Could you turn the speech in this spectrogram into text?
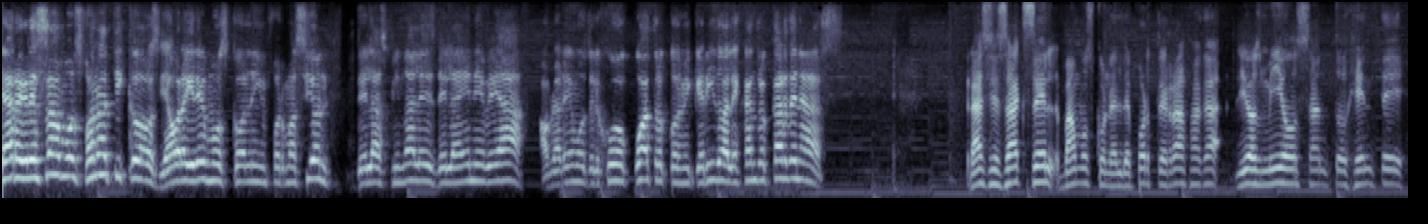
Ya regresamos, fanáticos, y ahora iremos con la información de las finales de la NBA. Hablaremos del juego 4 con mi querido Alejandro Cárdenas. Gracias, Axel. Vamos con el deporte ráfaga. Dios mío, santo gente.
